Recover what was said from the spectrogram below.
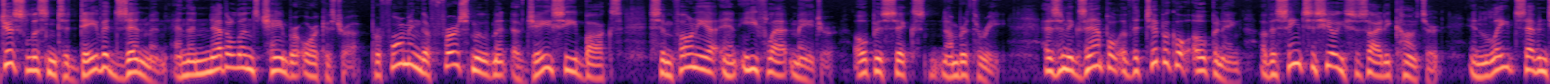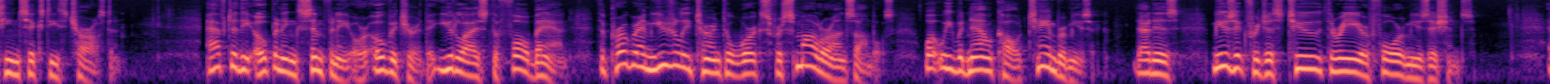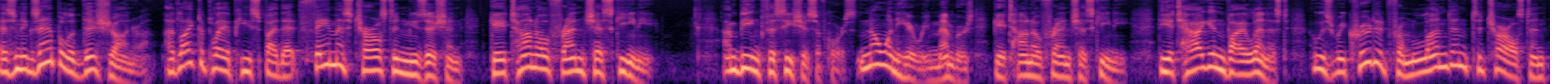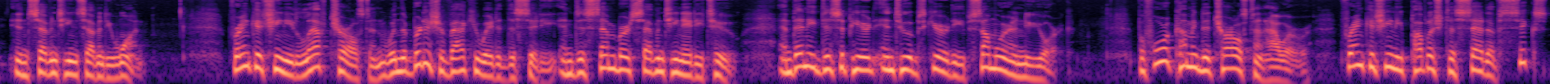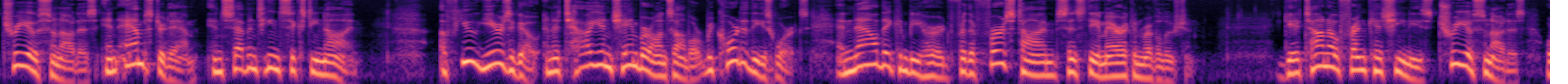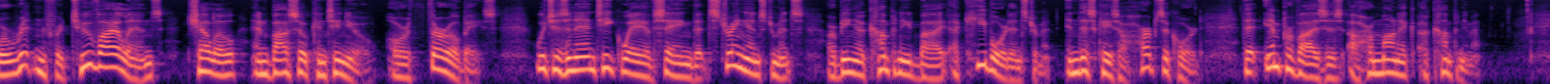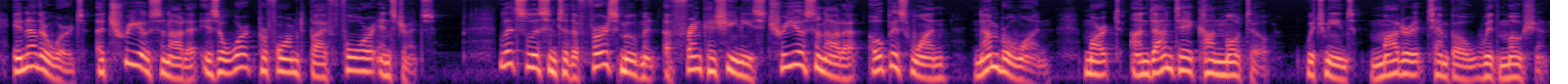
Just listened to David Zinman and the Netherlands Chamber Orchestra performing the first movement of J.C. Bach's Symphonia in E flat major, Opus 6, number 3, as an example of the typical opening of a St. Cecilia Society concert in late 1760s Charleston. After the opening symphony or overture that utilized the full band, the program usually turned to works for smaller ensembles, what we would now call chamber music. That is, music for just two, three, or four musicians. As an example of this genre, I'd like to play a piece by that famous Charleston musician, Gaetano Franceschini. I'm being facetious, of course. No one here remembers Gaetano Franceschini, the Italian violinist who was recruited from London to Charleston in 1771. Franceschini left Charleston when the British evacuated the city in December 1782, and then he disappeared into obscurity somewhere in New York. Before coming to Charleston, however, Franceschini published a set of six trio sonatas in Amsterdam in 1769. A few years ago, an Italian chamber ensemble recorded these works, and now they can be heard for the first time since the American Revolution. Gaetano Franceschini's trio sonatas were written for two violins, cello, and basso continuo, or thorough bass, which is an antique way of saying that string instruments are being accompanied by a keyboard instrument, in this case a harpsichord, that improvises a harmonic accompaniment. In other words, a trio sonata is a work performed by four instruments. Let's listen to the first movement of Franceschini's Trio Sonata, Opus 1, Number 1, marked Andante con moto, which means moderate tempo with motion.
